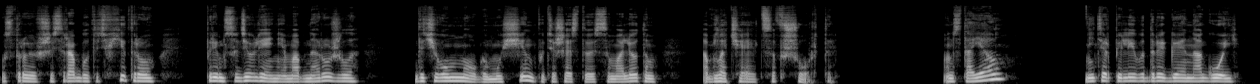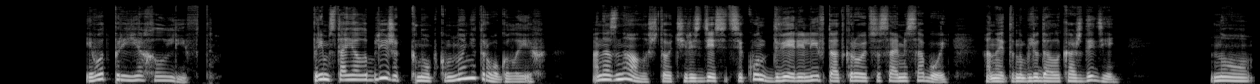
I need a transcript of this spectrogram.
Устроившись работать в Хитроу, Прим с удивлением обнаружила, до чего много мужчин, путешествуя самолетом, облачается в шорты. Он стоял, нетерпеливо дрыгая ногой, и вот приехал лифт. Прим стояла ближе к кнопкам, но не трогала их. Она знала, что через 10 секунд двери лифта откроются сами собой. Она это наблюдала каждый день. Но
